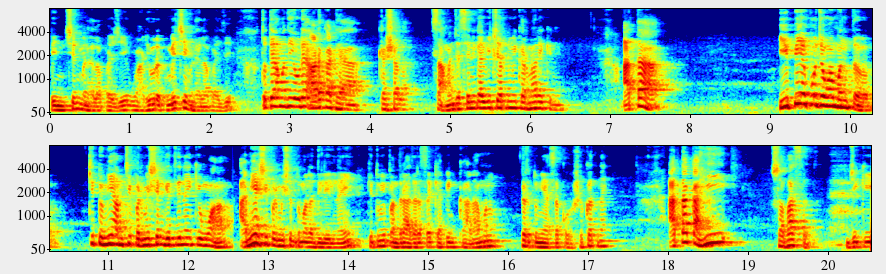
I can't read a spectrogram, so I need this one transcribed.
पेन्शन मिळायला पाहिजे वाढीव रकमेची मिळायला पाहिजे तर त्यामध्ये एवढ्या आडकाठ्या कशाला? सामंजस्याने काय विचार तुम्ही करणार आहे की नाही? आता ई पी एफ ओ जेव्हा म्हणतं की तुम्ही आमची परमिशन घेतली नाही किंवा आम्ही अशी परमिशन तुम्हाला दिलेली नाही की तुम्ही पंधरा हजाराचं कॅपिंग काढा म्हणून तर तुम्ही असं करू शकत नाही. आता काही सभासद जे की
